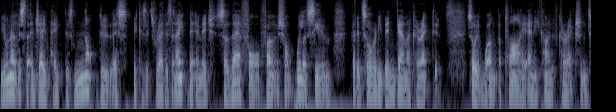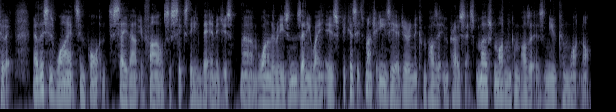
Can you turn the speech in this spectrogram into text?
You'll notice that a JPEG does not do this because it's read as an 8-bit image, so therefore Photoshop will assume that it's already been gamma corrected, so it won't apply any kind of correction to it. Now this is why it's important to save out your files as 16-bit images. Um, one of the reasons, anyway, is because it's much easier during the compositing process. Most modern compositors, Nuke and whatnot,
